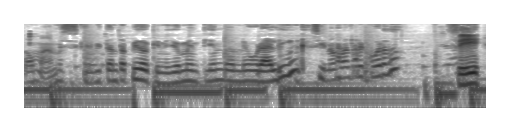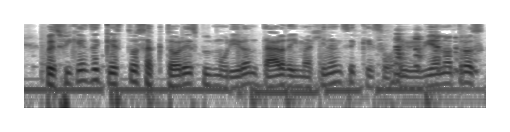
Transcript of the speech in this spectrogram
No mames, escribí tan rápido que ni yo me entiendo. Neuralink, si no mal recuerdo. Sí, pues fíjense que estos actores pues murieron tarde. Imagínense que sobrevivían otros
